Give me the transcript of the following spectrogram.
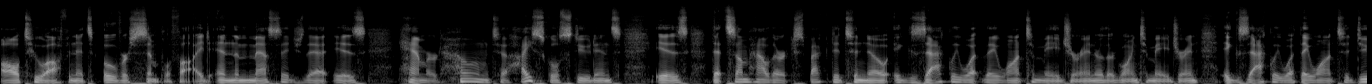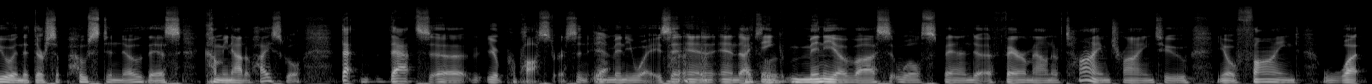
all too often it's oversimplified, and the message that is hammered home to high school students is that somehow they're expected to know exactly what they want to major in, or they're going to major in, exactly what they want to do, and that they're supposed to know this coming out of high school. That that's uh, you know, preposterous in, in Yeah. many ways, and and, and I think many of us will spend a fair amount of time trying to you know find what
